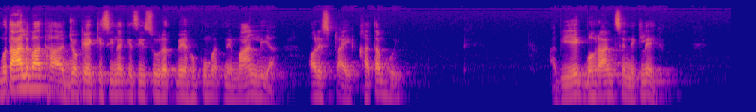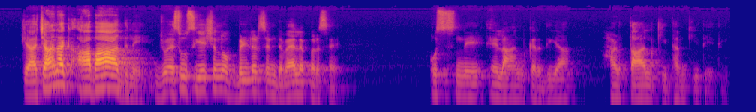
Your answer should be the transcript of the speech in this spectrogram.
मुतालबा था, जो कि किसी न किसी सूरत में हुकूमत ने मान लिया और स्ट्राइक ख़त्म हुई। अभी एक बहरान से निकले। कि अचानक आबाद ने, जो association of builders and developers है, उसने ऐलान कर दिया, हड़ताल की धमकी दे दी।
